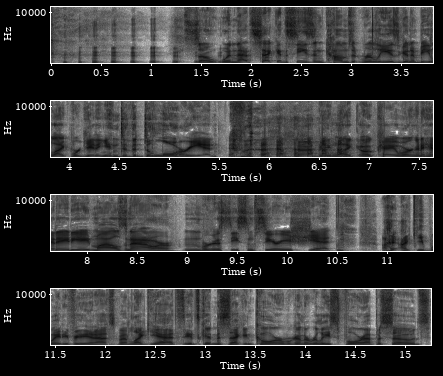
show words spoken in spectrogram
so when that second season comes, it really is going to be like we're getting into the DeLorean, being like, okay, we're going to hit 88 miles an hour, and we're going to see some serious shit. I, I keep waiting for the announcement. Like, yeah, it's it's getting a second cour. We're going to release four episodes,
